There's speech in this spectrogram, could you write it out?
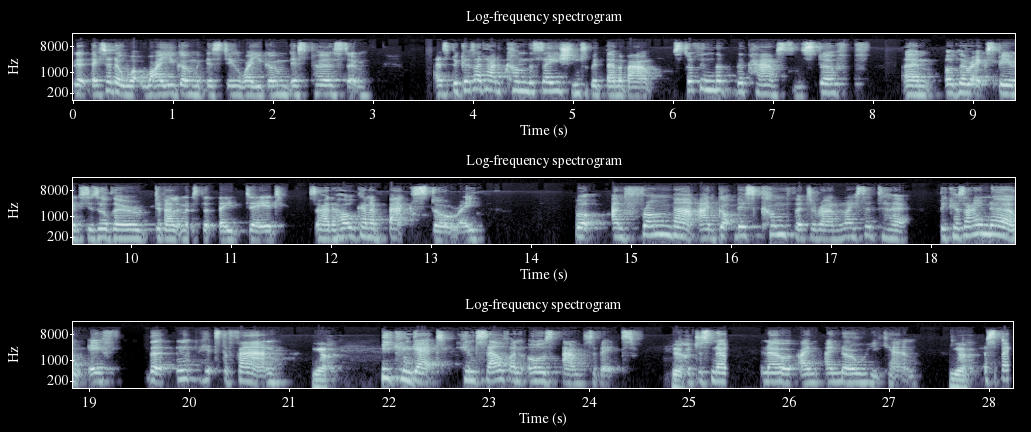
that they said, "Oh, why are you going with this deal? Why are you going with this person?" And it's because I'd had conversations with them about stuff in the, the past and stuff, um, other experiences, other developments that they did. So I had a whole kind of backstory. But and from that, I'd got this comfort around, and I said to her, because I know if the mm, hits the fan, yeah, he can get himself and us out of it. Yeah. I just know, no, I, I know he can. Yeah. Especially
